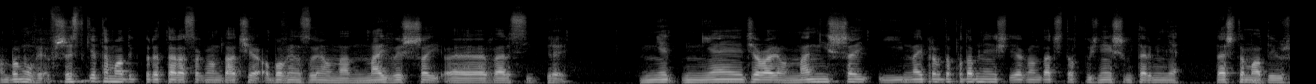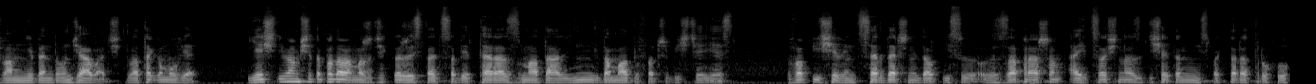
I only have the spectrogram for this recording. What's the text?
No Bo mówię, wszystkie te mody, które teraz oglądacie, obowiązują na najwyższej e, wersji gry nie, nie działają na niższej i najprawdopodobniej jeśli oglądacie to w późniejszym terminie, też te mody już Wam nie będą działać. Dlatego mówię, jeśli Wam się to podoba, możecie korzystać sobie teraz z moda. Link do modów oczywiście jest w opisie, więc serdecznie do opisu zapraszam. Ej, coś nas dzisiaj ten inspektorat ruchu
